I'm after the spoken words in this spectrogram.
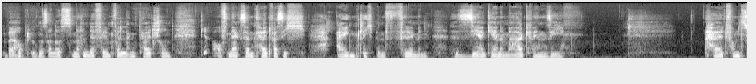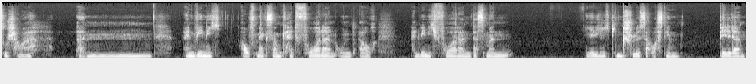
überhaupt irgendwas anderes zu machen. Der Film verlangt halt schon die Aufmerksamkeit, was ich eigentlich in Filmen sehr gerne mag, wenn sie halt vom Zuschauer ähm, ein wenig Aufmerksamkeit fordern und auch ein wenig fordern, dass man ja die richtigen Schlüsse aus den Bildern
